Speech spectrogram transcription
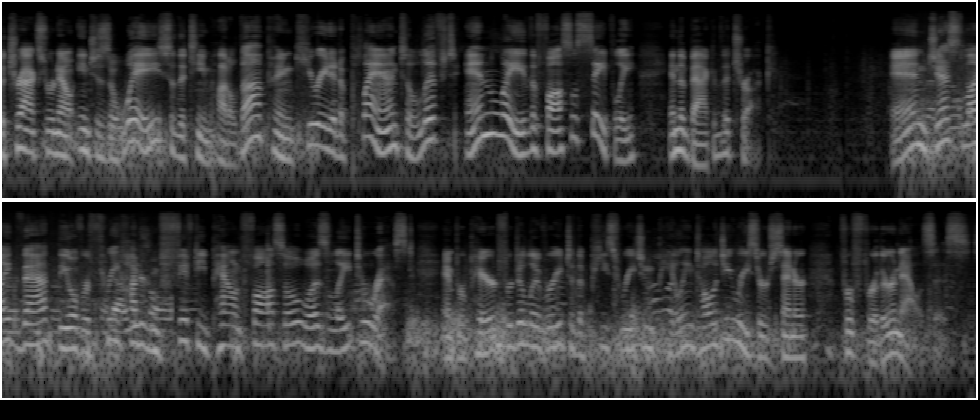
The tracks were now inches away, so the team huddled up and curated a plan to lift and lay the fossil safely in the back of the truck. And just like that, the over 350 pound fossil was laid to rest and prepared for delivery to the Peace Region Paleontology Research Center for further analysis.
